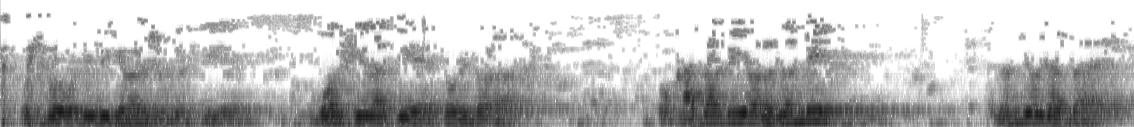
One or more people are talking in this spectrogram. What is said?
اس کو روٹی بھی کھلانا شروع کرتی ہے۔ گوشت کھلاتی ہے تھوڑی تھوڑا۔ وہ کھاتا بھی ہے اور ہزم بھی ہزم بھی ہو جاتا ہے۔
